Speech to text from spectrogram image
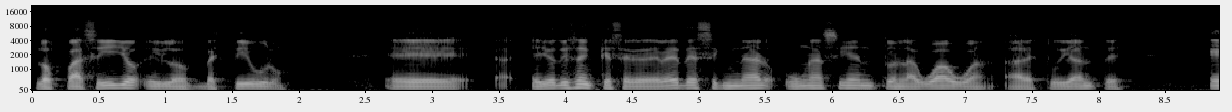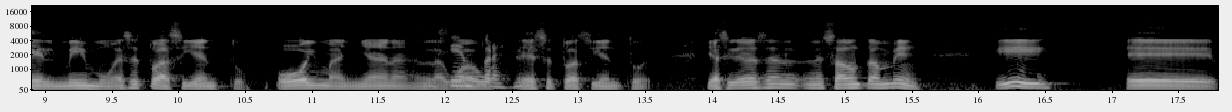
los pasillos y los vestíbulos. Eh, ellos dicen que se debe designar un asiento en la guagua al estudiante el mismo. Ese es tu asiento. Hoy, mañana, en la guagua. Siempre. Ese es tu asiento. Y así debe ser en el salón también. Y eh,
